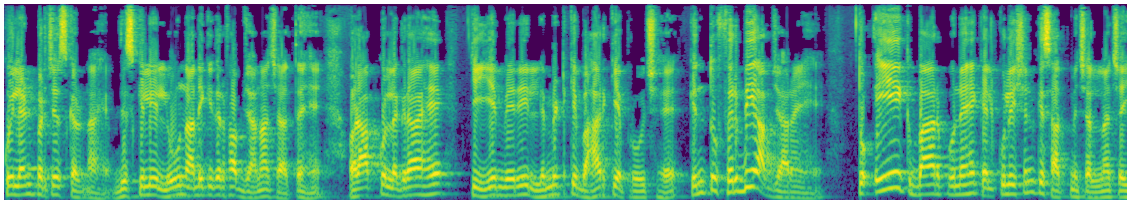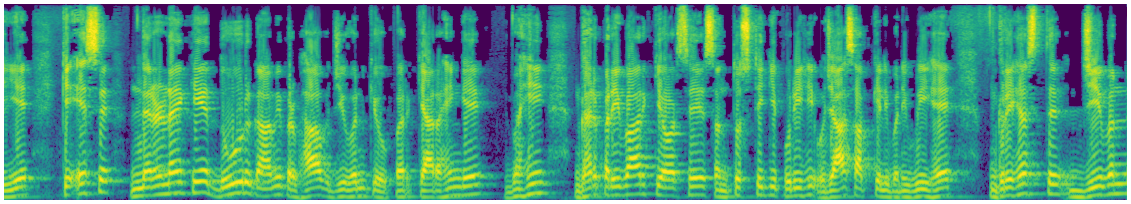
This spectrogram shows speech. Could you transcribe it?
कोई लैंड परचेस करना है। जिसके लिए लोन आने की तरफ़ आप जाना चाहते हैं और आपको लग रहा है कि ये मेरी लिमिट के बाहर की अप्रोच है, किंतु फिर भी आप जा रहे हैं तो एक बार पुनः कैलकुलेशन के साथ में चलना चाहिए कि इस निर्णय के दूरगामी प्रभाव जीवन के ऊपर क्या रहेंगे। वहीं घर परिवार की ओर से संतुष्टि की पूरी ही उजास आपके लिए बनी हुई है। गृहस्थ जीवन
